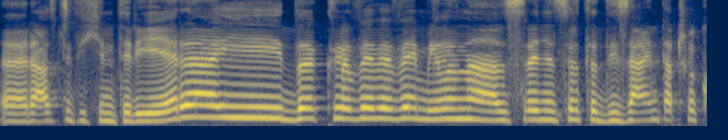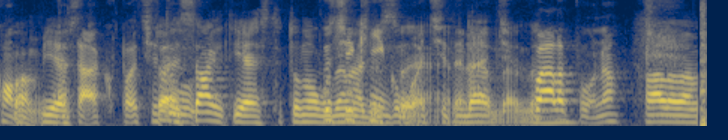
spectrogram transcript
različitih interijera i dakle www.milana srednja crta design.com. Pa, jeste. Tako, pa će to je sajt, jeste, to mogu da nađem sve. knjigu moći da, da, da, da. Hvala puno. Hvala vam.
